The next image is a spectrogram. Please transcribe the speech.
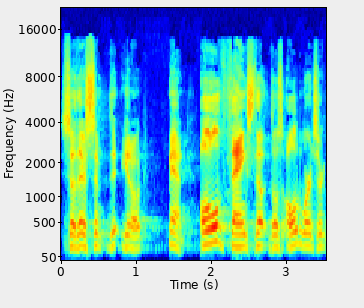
So there's some, you know, man, old things, those old words are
